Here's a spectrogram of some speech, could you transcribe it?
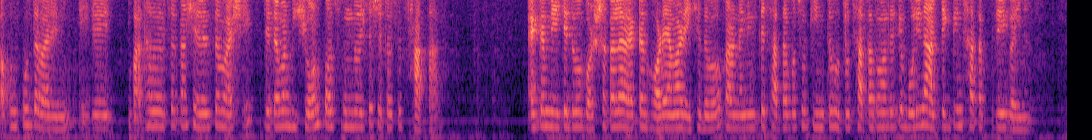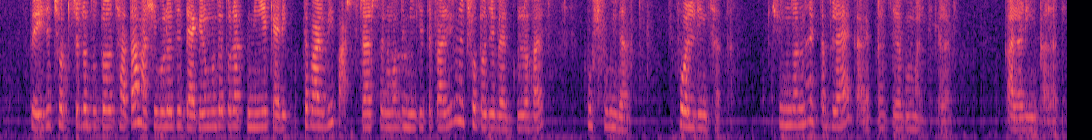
তখন খুলতে পারেনি। এই যে বাধা রয়েছে কারণ সেরেছে মাসি, যেটা আমার ভীষণ পছন্দ হয়েছে সেটা হচ্ছে ছাতা। একটা মেয়েকে দেবো বর্ষাকালে আর একটা ঘরে আমার রেখে দেবো, কারণ আমি এমনিতে ছাতা বছর কিনতে হতো। ছাতা তোমাদেরকে বলি না অর্ধেক দিন ছাতা খুঁজেই পাই না। তো এই যে ছোট ছোট দুটো ছাতা, মাসি বলে যে ব্যাগের মধ্যে তোরা নিয়ে ক্যারি করতে পারবি পার্স টার্সের মধ্যে নিয়ে যেতে পারবি মানে ছোট যে ব্যাগগুলো হয়, খুব সুবিধা। ফোল্ডিং ছাতা। সুন্দর না, একটা ব্ল্যাক আর একটা হচ্ছে এরকম মাল্টি কালার কালারিং কালারিং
